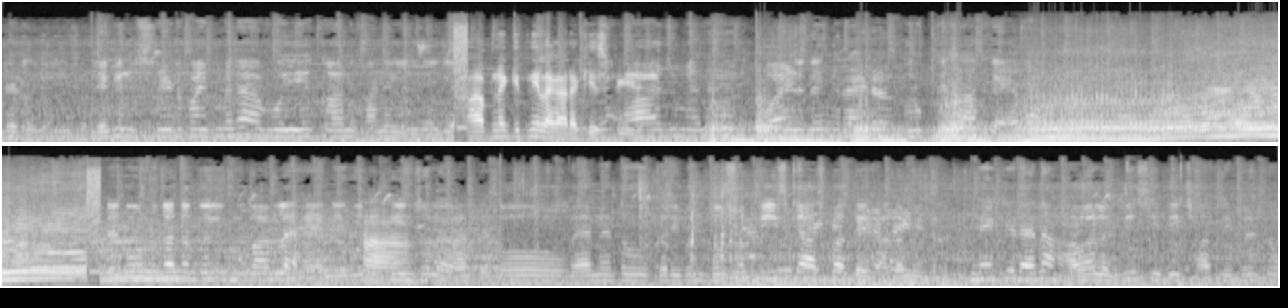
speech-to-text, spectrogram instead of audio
100 हो जाएगी। लेकिन स्ट्रेट पाइप में ना वो ये कान खाने लग जाएगी। आपने कितनी लगा रखी स्पीड आज मैंने वाइल्ड विंग राइडर ग्रुप के साथ गया था। देखो उनका तो कोई मुकाबला है नहीं वो हाँ। तो तीन सौ लगाते हैं। तो मैंने तो करीबन 230 के आसपास देखा था मीटर नेकेड है ना हवा लगती है सीधी छाती पे तो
